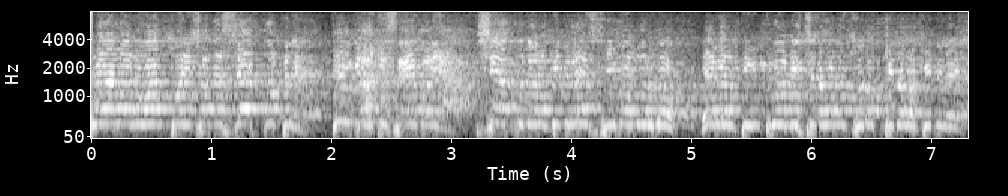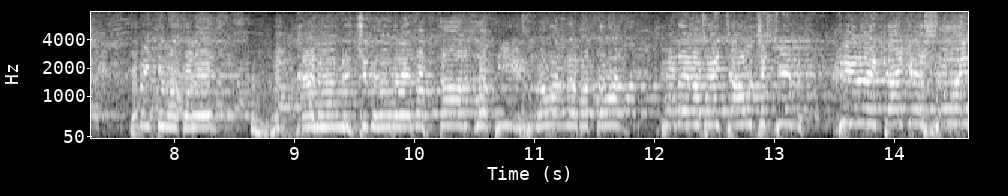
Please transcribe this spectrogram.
ওয়ান অন ওয়ান পজিশনে সেভ করতে ঠিক আছে সেভ করে শিব মুর্মু এবং তিনটিও নিশ্চিতভাবে সুরক্ষিত রক্ষিত তবে ইতিমধ্যে রক্ষায়ণ নিশ্চিতভাবে দপ্তর গতি সামান্য বর্তমান ফেডে বাবাই চাও চিঠিন হৃদয় টাইগার সময়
